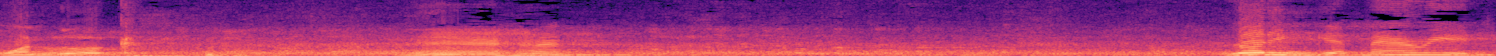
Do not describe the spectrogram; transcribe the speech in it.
One look. uh-huh. Let him get married.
